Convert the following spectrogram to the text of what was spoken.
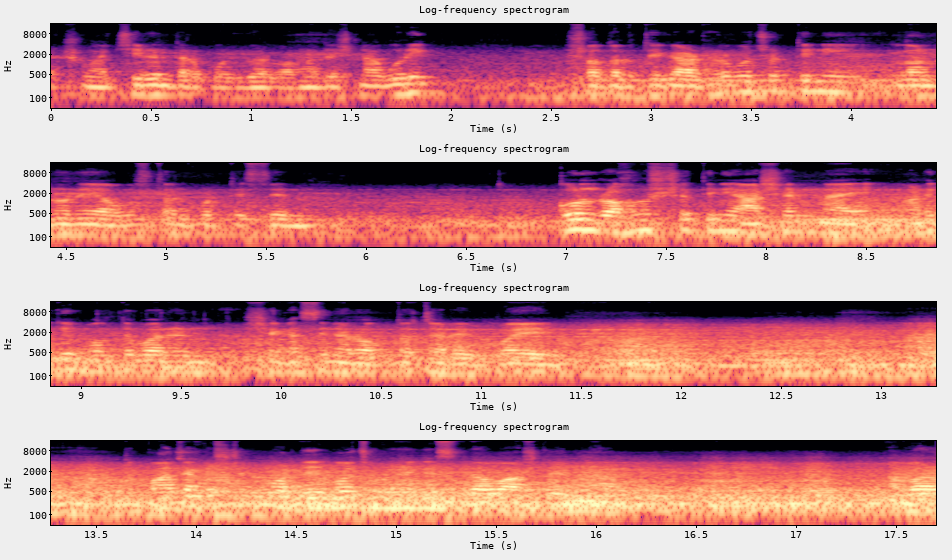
একসময় ছিলেন তার পরিবার বাংলাদেশ নাগরিক। সতেরো থেকে আঠারো বছর তিনি লন্ডনে অবস্থান করতেছেন। কোন রহস্যে তিনি আসেন নাই? অনেকে বলতে পারেন শেখ হাসিনার অত্যাচারের ভয়ে। পাঁচ আগস্টের পর দেড় বছর হয়ে গেছে, তাও আসলেন না। আবার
